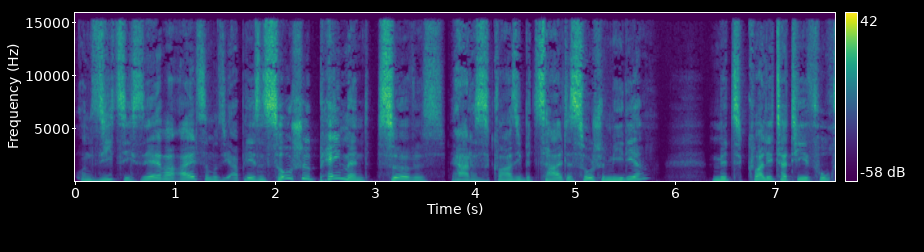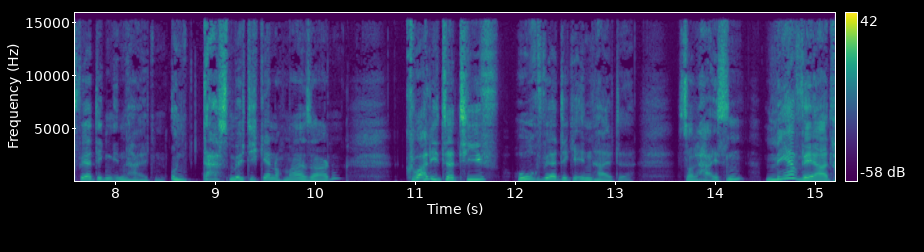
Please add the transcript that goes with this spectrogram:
und sieht sich selber als, da muss ich ablesen, Social Payment Service. Ja, das ist quasi bezahltes Social Media mit qualitativ hochwertigen Inhalten. Und das möchte ich gerne nochmal sagen. Qualitativ hochwertige Inhalte soll heißen Mehrwert.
